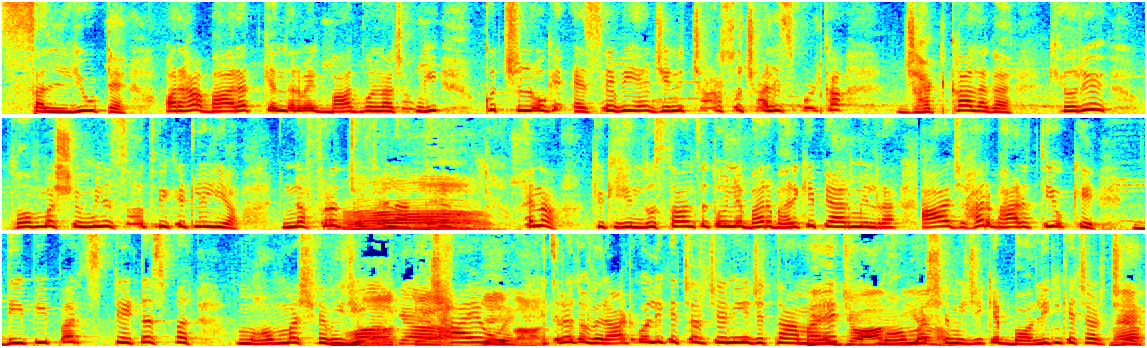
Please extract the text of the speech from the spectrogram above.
salute है। और हाँ भारत के अंदर मैं एक बात बोलना चाहूँगी कुछ लोग ऐसे भी हैं जिन्हें 440 वोल्ट का झटका लगा है कि अरे मोहम्मद शमी ने सात विकेट ले लिया नफरत जो फैलाते हैं। है ना? क्योंकि हिंदुस्तान से तो इन्हें भर भर के प्यार मिल रहा है। आज हर भारतीयों के डीपी पर स्टेटस पर मोहम्मद शमी जी छाए हुए इतने तो विराट कोहली के चर्चे नहीं है जितना हमारे मोहम्मद शमी जी के बॉलिंग के चर्चे हैं।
